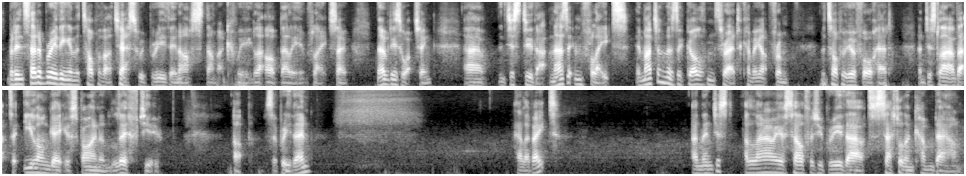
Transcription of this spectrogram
but instead of breathing in the top of our chest, we breathe in our stomach. We let our belly inflate. So nobody's watching. Uh, just do that. And as it inflates, imagine there's a golden thread coming up from the top of your forehead and just allow that to elongate your spine and lift you up. So breathe in, elevate, And then just allow yourself as you breathe out to settle and come down.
